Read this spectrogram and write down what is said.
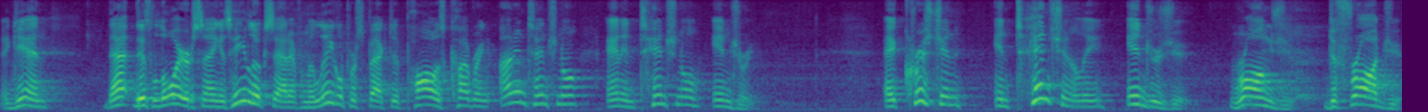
Again, that this lawyer is saying, as he looks at it from a legal perspective, Paul is covering unintentional and intentional injury. A Christian intentionally injures you, wrongs you, defrauds you.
